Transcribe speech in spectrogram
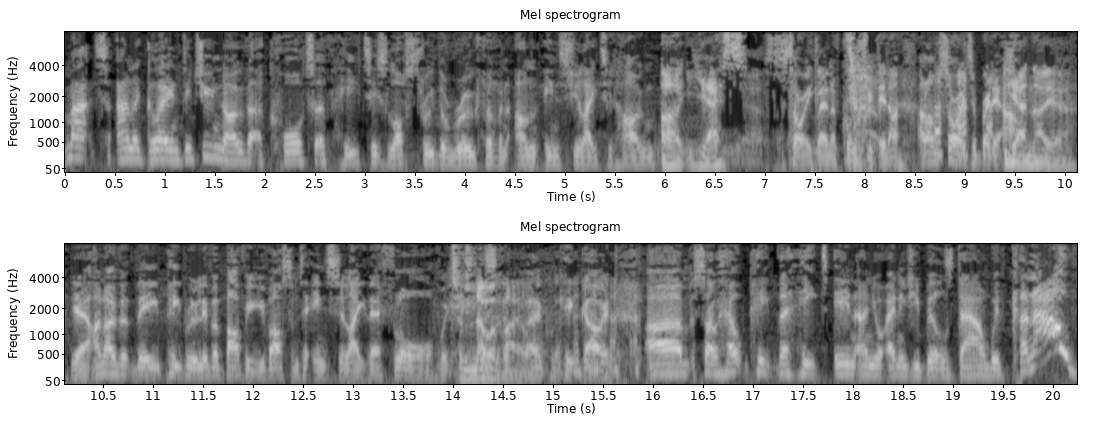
Matt, Anna Glenn, did you know that a quarter of heat is lost through the roof of an uninsulated home? Uh, yes. Sorry, Glenn, of course you did. I, and I'm sorry to bring it up. Yeah, no, yeah. Yeah, I know that the people who live above you, you've asked them to insulate their floor, which is no just- avail. And we'll keep going. um, so help keep the heat in and your energy bills down with Knauf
